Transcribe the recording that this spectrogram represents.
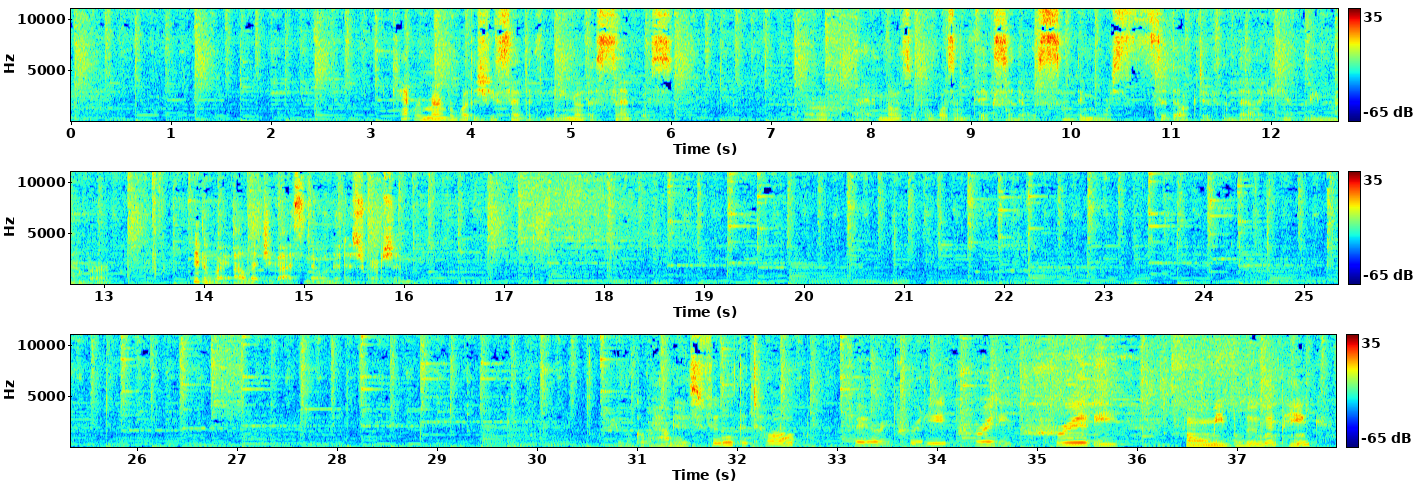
Can't remember whether she said the name of the scent was, oh, I know it wasn't Vixen, it was something more seductive than that. I can't remember. Either way, I'll let you guys know in the description. Around, it has filled the tub. Very pretty, pretty, pretty foamy blue and pink.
